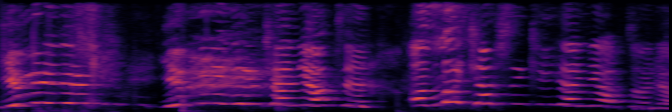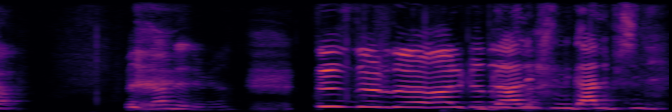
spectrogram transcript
Yemin ederim. Yemin ederim kendi yaptı. Allah çarpsın ki kendi yaptı hocam. Hocam dedim ya. Düz durdu arkadaşlar. Galipsin galipsin.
